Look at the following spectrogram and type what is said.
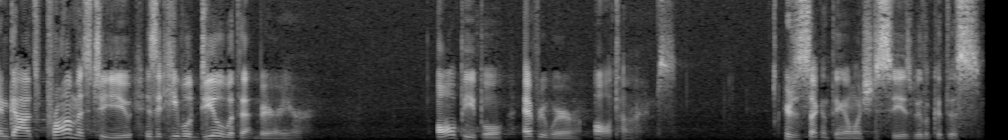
and God's promise to you is that He will deal with that barrier. All people, everywhere, all times. Here's the second thing I want you to see as we look at this,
